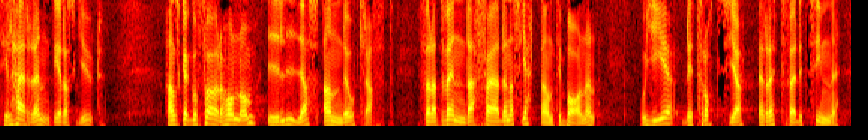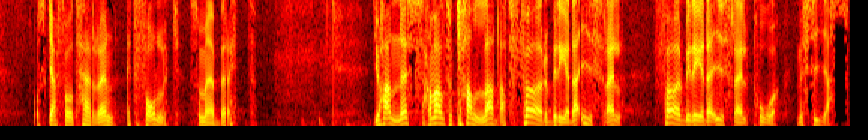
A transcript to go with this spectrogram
till Herren, deras Gud. Han ska gå före honom i Elias ande och kraft för att vända fädernas hjärtan till barnen och ge det trotsiga en rättfärdigt sinne och skaffa åt Herren ett folk som är berett. Johannes, han var alltså kallad att förbereda Israel, förbereda Israel på Messias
